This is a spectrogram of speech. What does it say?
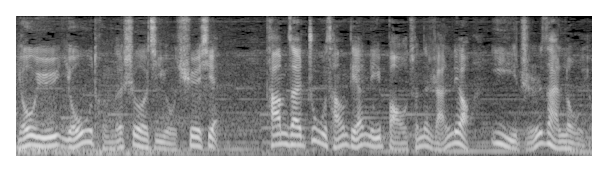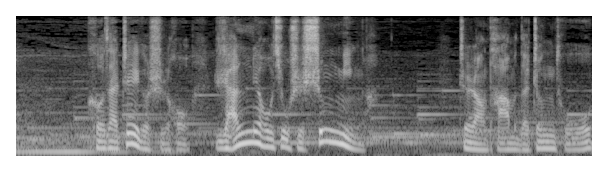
由于油桶的设计有缺陷，他们在贮藏点里保存的燃料一直在漏油。可在这个时候，燃料就是生命啊！这让他们的征途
